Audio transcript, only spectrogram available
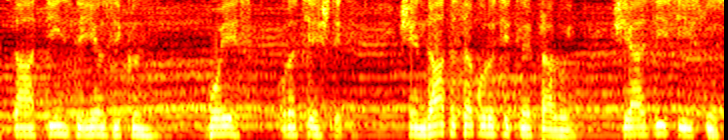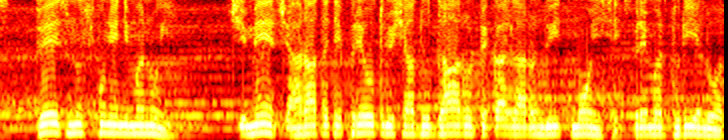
s-a atins de el zicând, Voiesc, curățește-te. Și îndată s-a curățit lepra lui. Și a zis Iisus, Vezi, nu spune nimănui, ci mergi, arată-te preotului și adu darul pe care l-a rânduit Moise spre mărturie lor.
